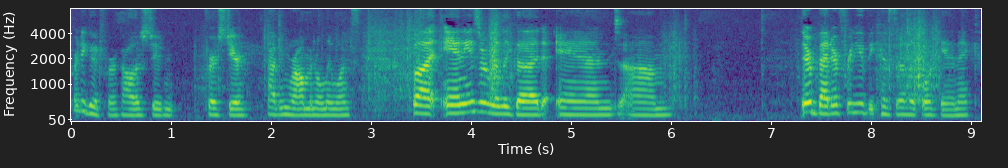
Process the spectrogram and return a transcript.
Pretty good for a college student, first year, having ramen only once. But Annie's are really good and um, they're better for you because they're like organic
